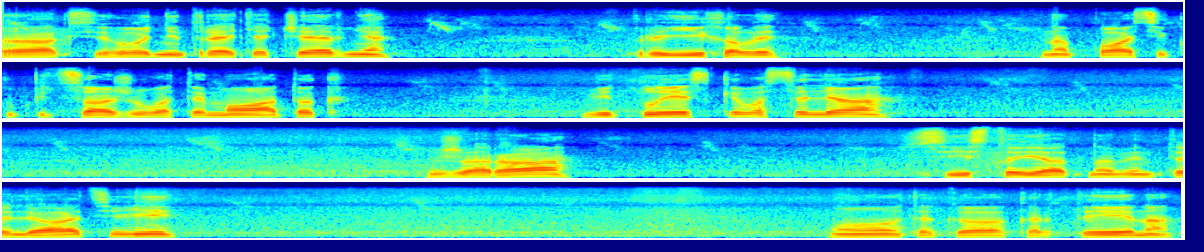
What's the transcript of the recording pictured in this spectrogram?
Так, сьогодні 3 червня. Приїхали на пасіку підсаджувати маток від плиски Василя. Жара. Всі стоять на вентиляції. О, така картина.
